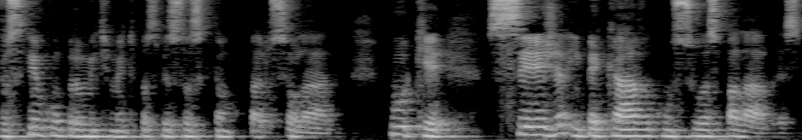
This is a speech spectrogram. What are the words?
Você tem um comprometimento com as pessoas que estão para o seu lado. Porque seja impecável com suas palavras.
